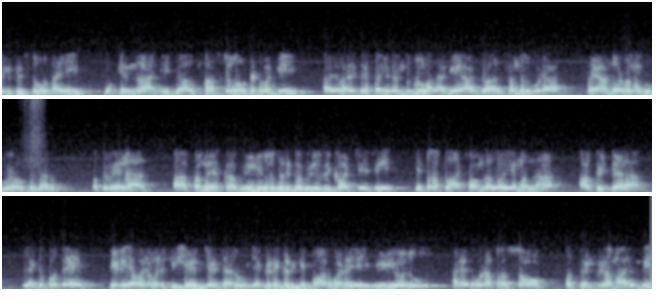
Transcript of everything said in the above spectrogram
వినిపిస్తూ ఉన్నాయి. ముఖ్యంగా ఈ గర్ల్స్ హాస్టల్లో ఉన్నటువంటి ఎవరైతే తల్లిదండ్రులు అలాగే ఆ గర్ల్స్ అందరూ కూడా భయాందోళనకు గురవుతున్నారు. ఒకవేళ ఆ, తమ యొక్క వీడియోలు కనుక వీళ్ళు రికార్డ్ చేసి ఇతర ప్లాట్ఫామ్లలో ఏమన్నా పెట్టారా? లేకపోతే వీళ్ళు ఎవరెవరికి షేర్ చేశారు? ఎక్కడెక్కడికి ఫార్వర్డ్ అయ్యే వీడియోలు? అనేది కూడా ప్రస్తుతం సస్పెక్ట్గా మారింది.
